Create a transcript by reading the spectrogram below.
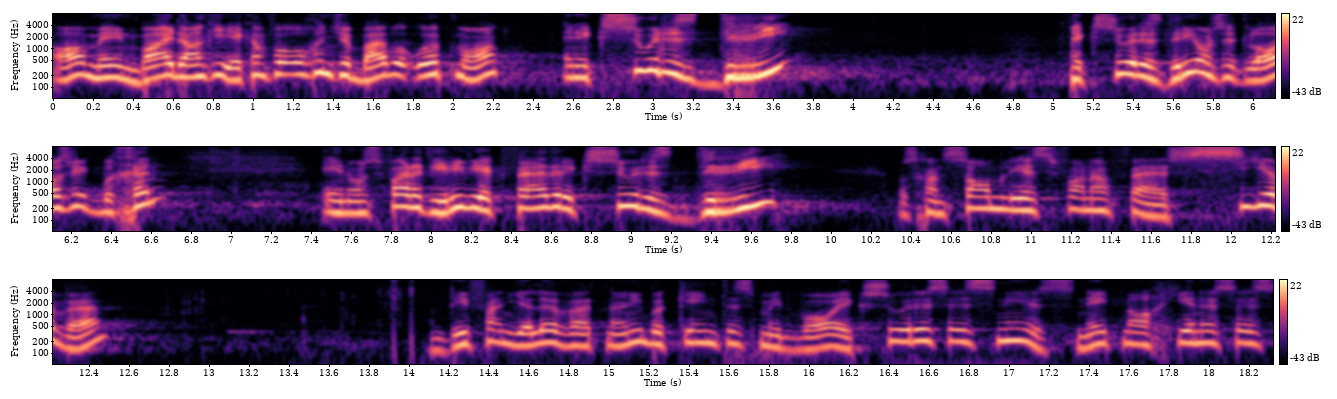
Amen. Baie dankie. Jy kan vanoggend jou Bybel oopmaak in Eksodus 3. Eksodus 3. Ons het laasweek begin en ons vat dit hierdie week verder Eksodus 3. Ons gaan saam lees vanaf vers 7. En die van julle wat nou nie bekend is met waar Eksodus is nie, is net na Genesis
